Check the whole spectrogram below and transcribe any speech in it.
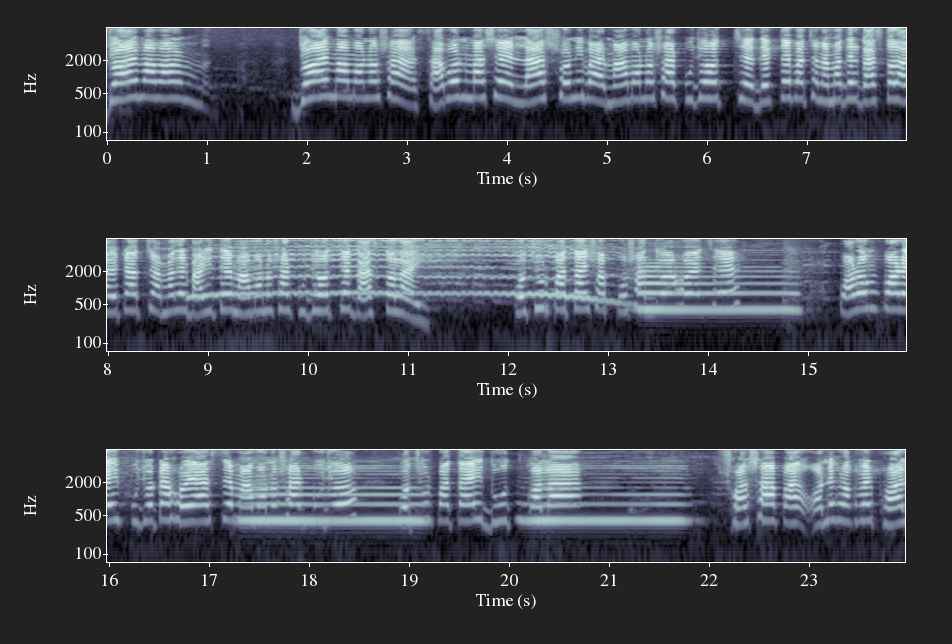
জয় মামা জয় মা মনসা। শ্রাবণ মাসে লাস্ট শনিবার মা মনসার পুজো হচ্ছে দেখতে পাচ্ছেন আমাদের গাছতলা এটা হচ্ছে আমাদের বাড়িতে মা মনসার পুজো হচ্ছে গাছতলায়। কচুর পাতায় সব প্রসাদ দেওয়া হয়েছে। পরম্পর এই পুজোটা হয়ে আসছে মা মনসার পুজো। কচুর পাতায় দুধ, কলা, শশা অনেক রকমের ফল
